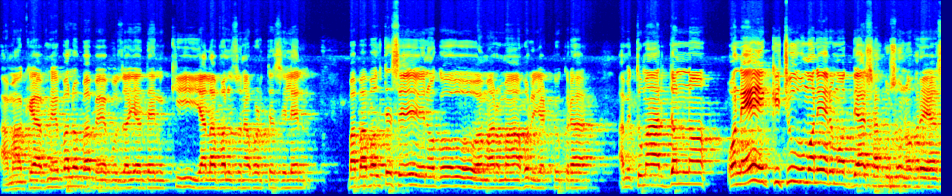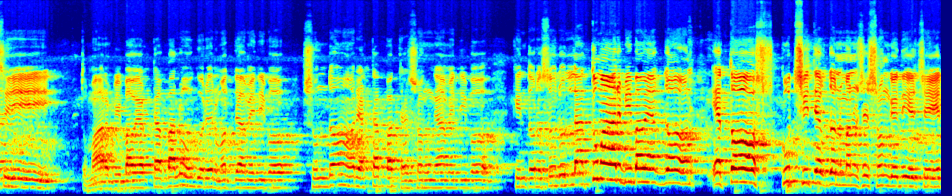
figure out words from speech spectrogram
আমাকে আপনি ভালোভাবে বুঝাইয়া দেন, কি আলাপ আলোচনা করতেছিলেন? বাবা বলতেছেন, ওগো, আমার মা হলিয়ার টুকরা। আমি তোমার জন্য অনেক কিছু মনের মধ্যে আশা পোষণ করে আসি তোমার বিবাহ একটা ভালো গোরের মধ্যে আমি দিব, সুন্দর একটা পাত্রের সঙ্গে আমি দিব। কিন্তু রসুল্লাহ তোমার বিবাহ একজন এত কুৎসিত একজন মানুষের সঙ্গে দিয়েছেন।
